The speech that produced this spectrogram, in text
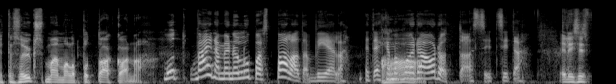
Että se on yksi maailmanloppu takana. Mutta Väinämöinen lupas palata vielä. Että ehkä Aa. me voidaan odottaa sit sitä. Eli siis,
